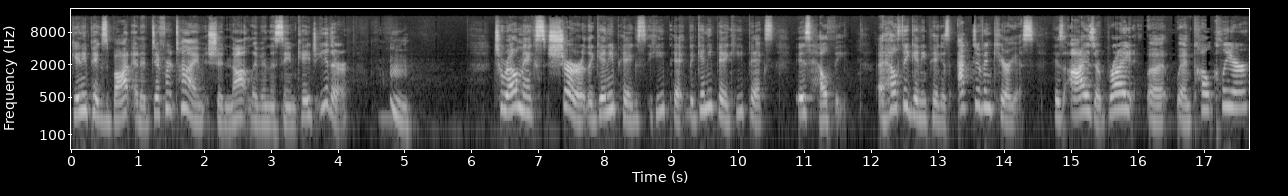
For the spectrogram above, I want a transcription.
Guinea pigs bought at a different time should not live in the same cage either. Hmm. Terrell makes sure the guinea pigs he pick the guinea pig he picks is healthy. A healthy guinea pig is active and curious. His eyes are bright uh, and clear.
